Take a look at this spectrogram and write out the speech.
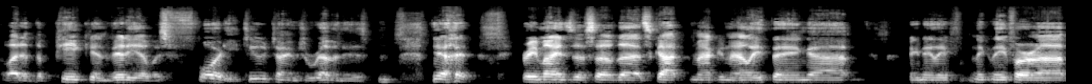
what at the peak Nvidia was 42 times revenues. yeah, it reminds us of the Scott McNealy thing. Uh, McNealy, McNealy for uh,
